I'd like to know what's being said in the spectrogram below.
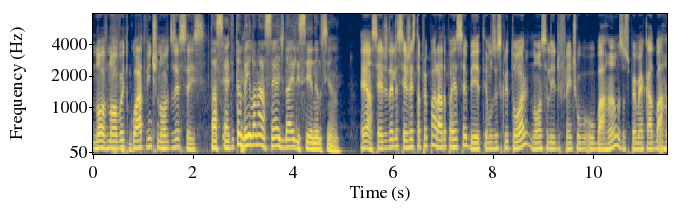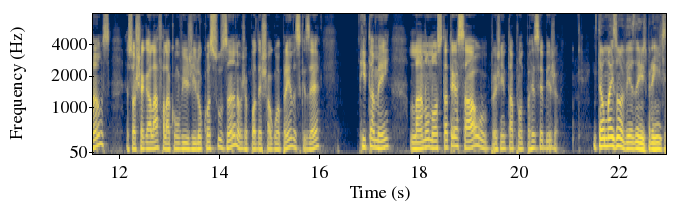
9984-2916. Tá certo. E também lá na sede da LC, né, Luciano? É, a sede da LC já está preparada para receber. Temos o escritório, nosso ali de frente, o, o, Bahamas, o supermercado Bahamas. É só chegar lá, falar com o Virgílio ou com a Suzana, ou já pode deixar alguma prenda se quiser. E também lá no nosso Tatersal, para a gente estar tá pronto para receber já. Então, mais uma vez, né, gente, para a gente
